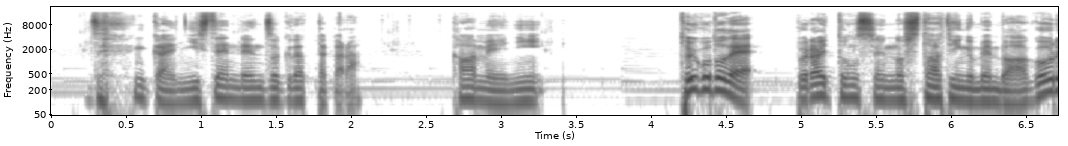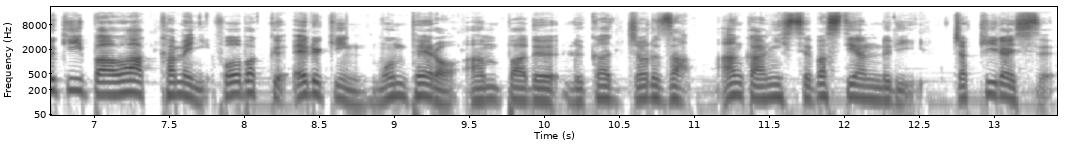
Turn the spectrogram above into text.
前回2戦連続だったから。カメに。ということで、ブライトン戦のスターティングメンバー、ゴールキーパーはカメに、4バック、エルキン、モンテーロ、アンパドゥ、ルカ・ジョルザ、アンカーにセバスティアン・ルディ、ジャッキー・ライス、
